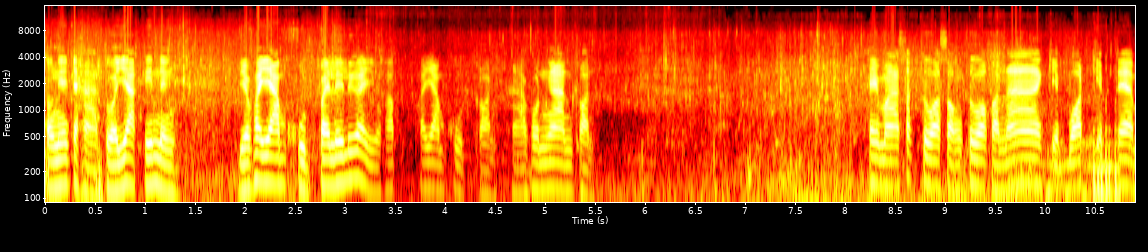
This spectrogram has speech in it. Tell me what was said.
ตรงนี้จะหาตัวยากนิดนึงเดี๋ยวพยายามขุดไปเรื่อยๆอยู่ครับ พยายามขุดก่อน หาผลงานก่อน ให้มาสักตัวสองตัวก่อนหน้า เก็บบอสเก็บแต้ม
